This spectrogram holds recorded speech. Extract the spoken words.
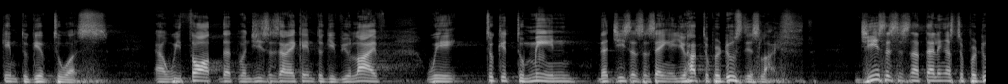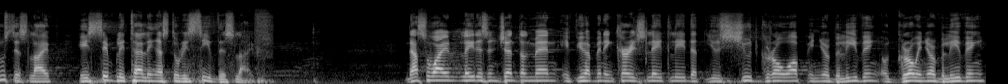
came to give to us. And we thought that when Jesus said, I came to give you life, we took it to mean that Jesus is saying, You have to produce this life. Jesus is not telling us to produce this life, He's simply telling us to receive this life. That's why, ladies and gentlemen, if you have been encouraged lately that you should grow up in your believing or grow in your believing,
